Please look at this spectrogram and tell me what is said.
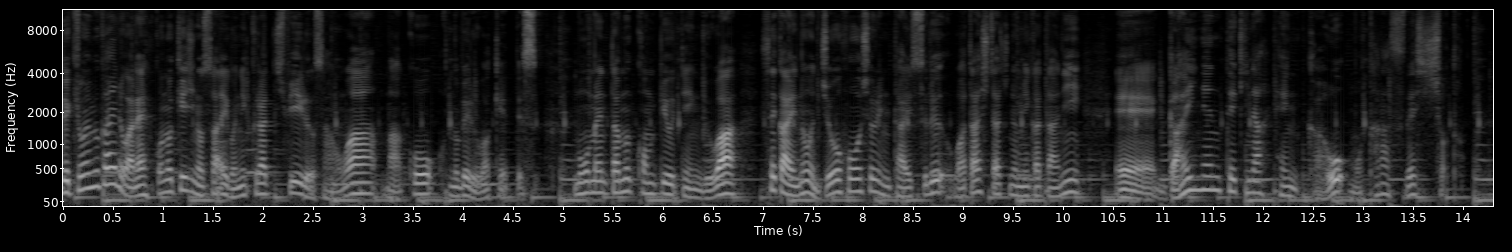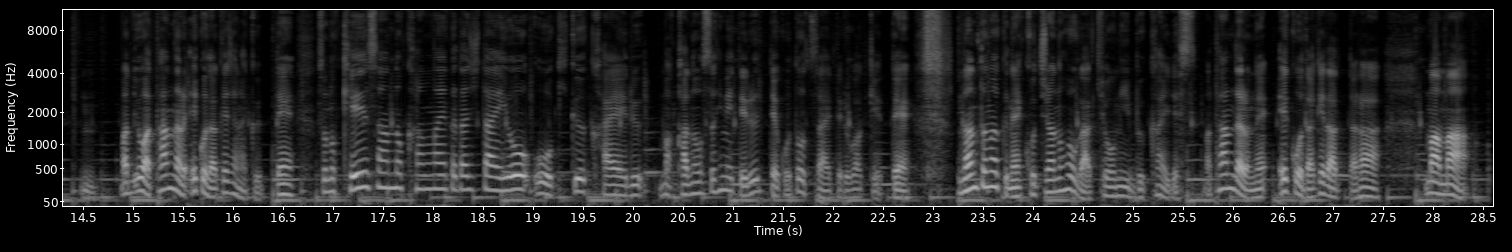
で、興味深いのがね、この記事の最後にクラッチフィールドさんは、まあ、こう述べるわけです。 momentum computing は、世界の情報処理に対する私たちの見方に、えー、概念的な変化をもたらすでしょうと。うんまあ、要は単なるエコだけじゃなくってその計算の考え方自体を大きく変える、まあ、可能性を秘めてるってことを伝えてるわけでなんとなくねこちらの方が興味深いです、まあ、単なるねエコだけだったらまあまあ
